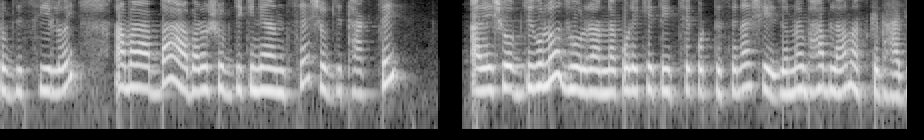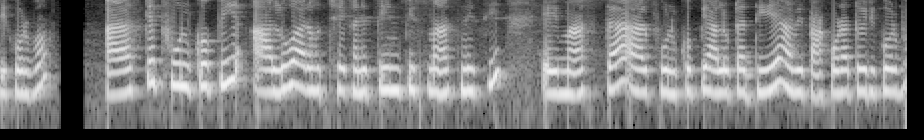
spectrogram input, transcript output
সবজি ছিলই। আমার আব্বা আবারও সবজি কিনে আনছে, সবজি থাকতেই। আর এই সবজিগুলো ঝোল রান্না করে খেতে ইচ্ছে করতেছে না, সেই জন্যই ভাবলাম আজকে ভাজি করব। আর আজকে ফুলকপি, আলু আর হচ্ছে এখানে তিন পিস মাছ নিছি। এই মাছটা আর ফুলকপি, আলুটা দিয়ে আমি পাকোড়া তৈরি করব।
